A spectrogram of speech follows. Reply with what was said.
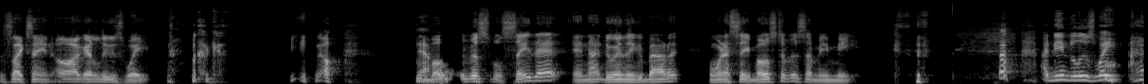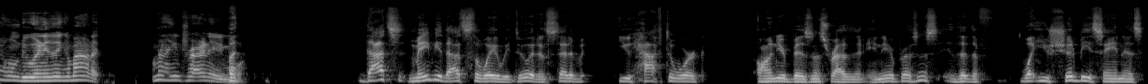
It's like saying, "Oh, I got to lose weight." You know, Yeah. most of us will say that and not do anything about it. And when I say most of us, I mean me. I need to lose weight. I don't do anything about it. I'm not even trying anymore. that's maybe that's the way we do it instead of you have to work on your business rather than in your business the, the what you should be saying is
